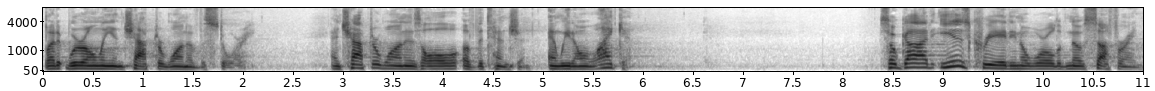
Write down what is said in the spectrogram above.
But we're only in chapter one of the story. And chapter one is all of the tension, and we don't like it. So, God is creating a world of no suffering,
